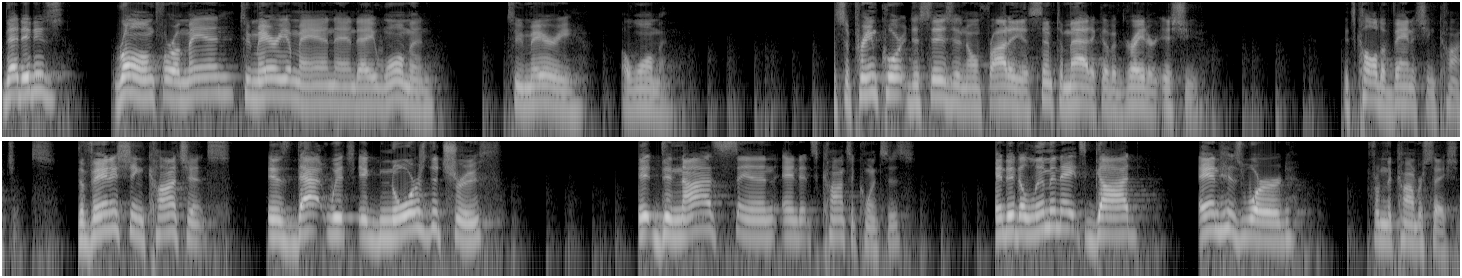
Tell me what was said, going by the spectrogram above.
that it is wrong for a man to marry a man and a woman to marry a woman? The Supreme Court decision on Friday is symptomatic of a greater issue. It's called a vanishing conscience. The vanishing conscience is that which ignores the truth, it denies sin and its consequences, and it eliminates God and His Word from the conversation.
